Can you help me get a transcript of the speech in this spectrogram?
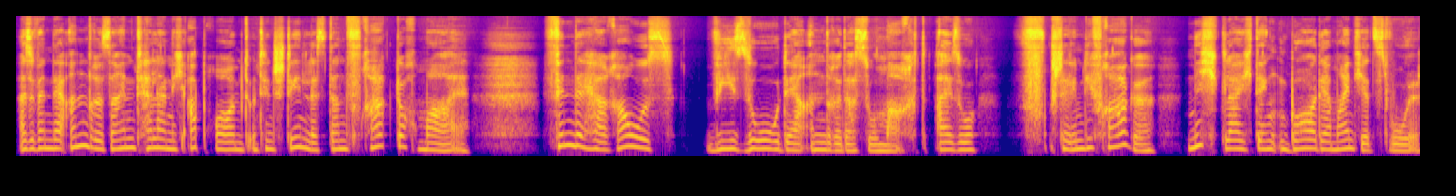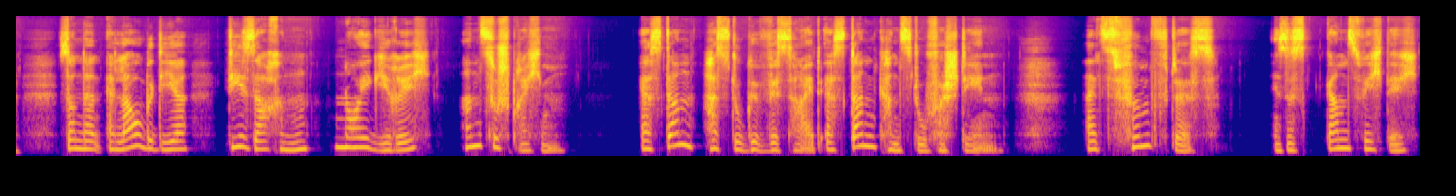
Also wenn der andere seinen Teller nicht abräumt und ihn stehen lässt, dann frag doch mal. Finde heraus, wieso der andere das so macht. Also stell ihm die Frage. Nicht gleich denken, boah, der meint jetzt wohl, sondern erlaube dir, die Sachen neugierig anzusprechen. Erst dann hast du Gewissheit, erst dann kannst du verstehen. Als fünftes ist es ganz wichtig,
